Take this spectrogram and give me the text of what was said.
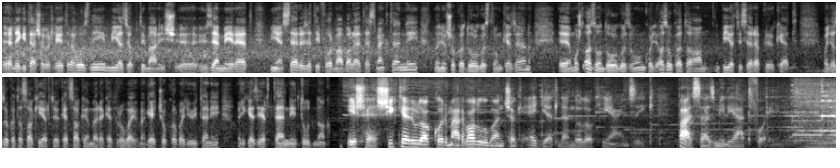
légitársaságot létrehozni, mi az optimális üzemméret, milyen szervezeti formában lehet ezt megtenni. Nagyon sokat dolgoztunk ezen. Most azon dolgozunk, hogy azokat a piaci szereplőket, vagy azokat a szakértőket, szakembereket próbáljuk meg egy csokorba gyűjteni, akik ezért tenni tudnak. És ha ez sikerül, akkor már valóban csak egyetlen dolog hiányzik. Pár milliárd forint.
